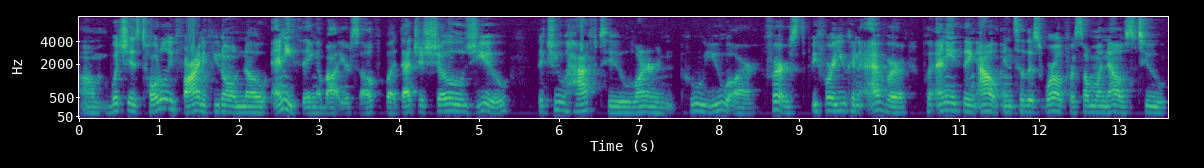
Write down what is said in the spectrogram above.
Um, which is totally fine if you don't know anything about yourself, but that just shows you that you have to learn who you are first before you can ever put anything out into this world for someone else to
